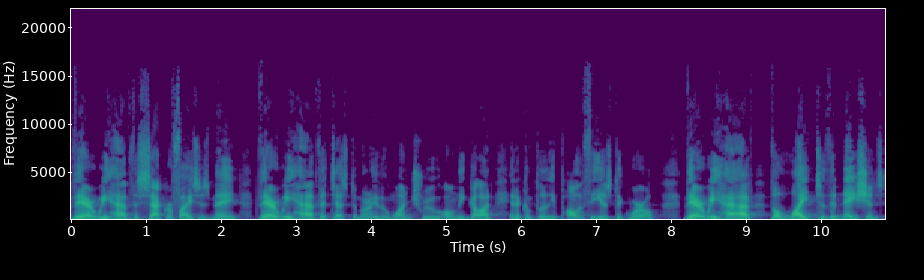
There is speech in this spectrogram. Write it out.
there we have the sacrifices made. There we have the testimony of the one true, only God in a completely polytheistic world. There we have the light to the nations.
